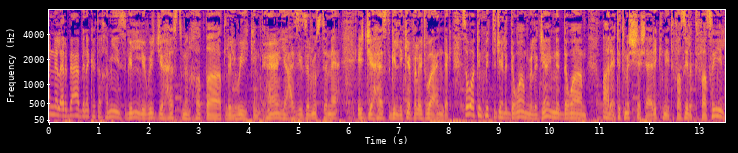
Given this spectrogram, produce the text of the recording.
ولأن الأربعاء بنكهة الخميس قل لي وش جهزت من خطط للويكند ها يا عزيزي المستمع؟ إيش جهزت؟ قل لي كيف الأجواء عندك؟ سواء كنت متجه للدوام ولا جاي من الدوام طالع تتمشى شاركني تفاصيل التفاصيل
